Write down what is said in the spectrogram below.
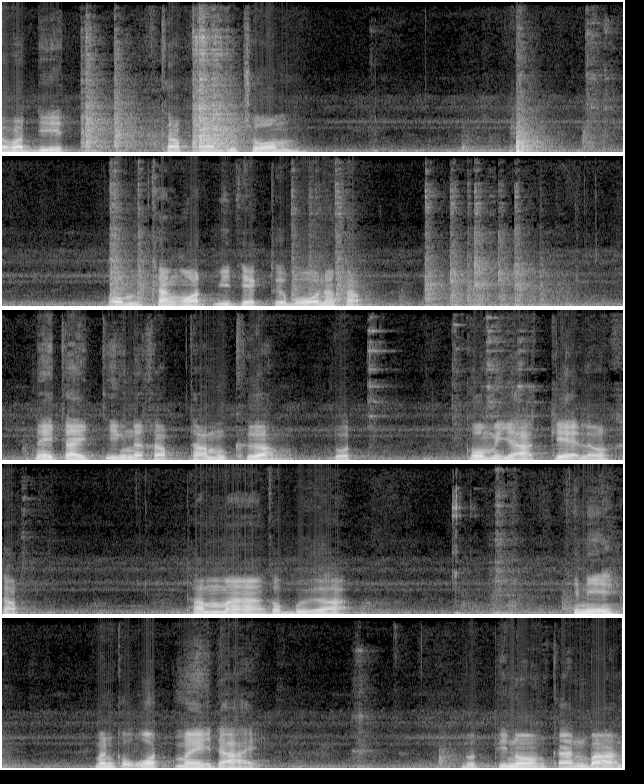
สวัสดีครับท่านผู้ชม ผมช่างออสวีเทคเทอร์โบนะครับ ในใจจริงนะครับทำเครื่องรถก็ไม่อยากแกะแล้วครับทำมาก็เบื่อ ที่นี่มันก็อดไม่ได้รถพี่น้องการบ้าน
